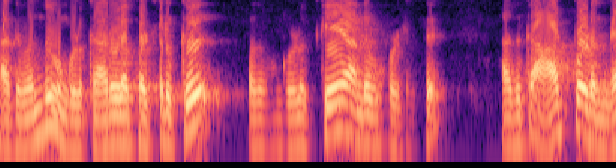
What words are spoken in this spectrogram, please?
அது வந்து உங்களுக்கு அருளப்பட்டிருக்கு. அது உங்களுக்கே அனுபவப்படுறது அதுக்கு ஆட்படுங்க.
